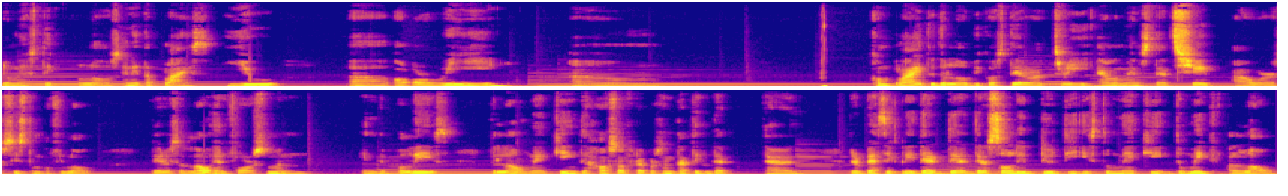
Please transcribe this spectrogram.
domestic laws and it applies. You uh, or, or, we um, comply to the law because there are three elements that shape our system of law. There is a law enforcement in the police the lawmaking the house of representatives that uh, they're basically their, their their solid duty is to make it, to make a law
